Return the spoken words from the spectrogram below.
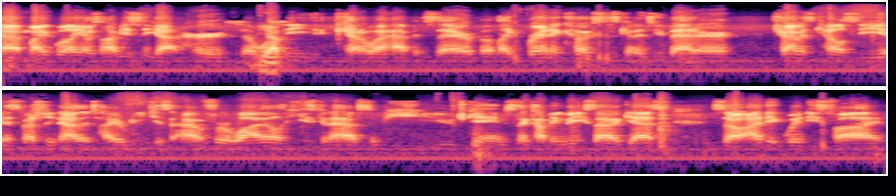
uh, Mike Williams. Obviously got hurt, so we'll Yep. see kind of what happens there. But like Brandin Cooks is going to do better. Travis Kelce, especially now that Tyreek is out for a while, he's going to have some huge games in the coming weeks, I would guess. So I think Wendy's fine.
